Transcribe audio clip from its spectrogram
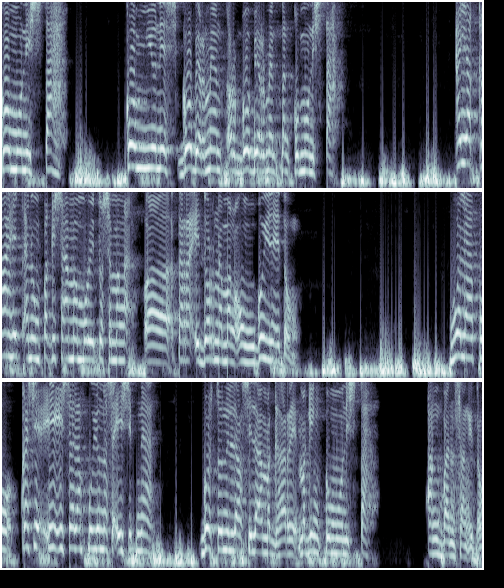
komunista. Communist government or government ng komunista. Kaya kahit anong pakisama mo rito sa mga ah, taraidor na mga unggoy na ito, wala po. Kasi iisa lang po yung nasa isip na gusto nilang sila maghari, maging komunista ang bansang ito.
